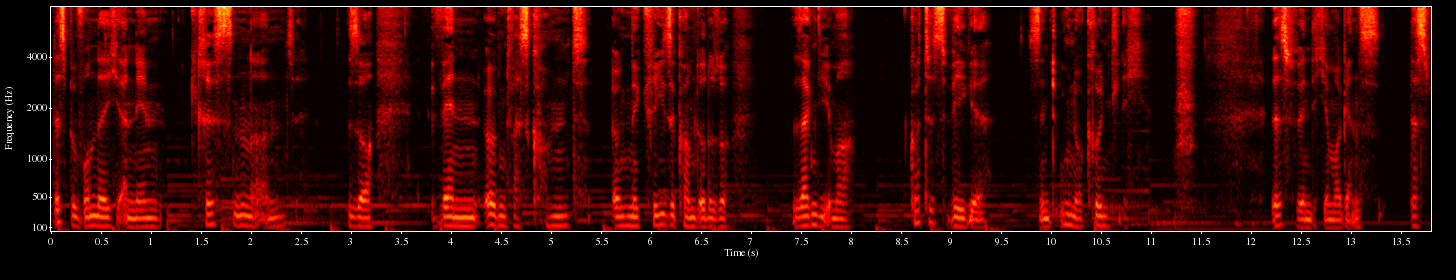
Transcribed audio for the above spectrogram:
das bewundere ich an den Christen und so, wenn irgendwas kommt, irgendeine Krise kommt oder so, sagen die immer, Gottes Wege sind unergründlich. Das finde ich immer ganz, das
